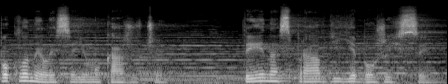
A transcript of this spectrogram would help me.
поклонилися йому, кажучи: Ти насправді є Божий син.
